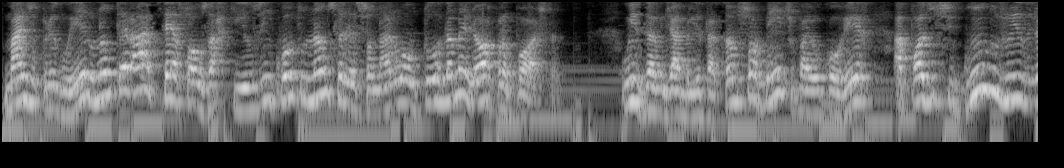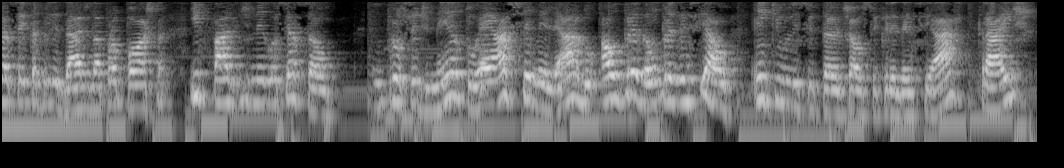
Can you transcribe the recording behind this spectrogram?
Mas o pregoeiro não terá acesso aos arquivos enquanto não selecionar o autor da melhor proposta. O exame de habilitação somente vai ocorrer após o segundo juízo de aceitabilidade da proposta e fase de negociação. O procedimento é assemelhado ao pregão presencial, em que o licitante, ao se credenciar, traz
